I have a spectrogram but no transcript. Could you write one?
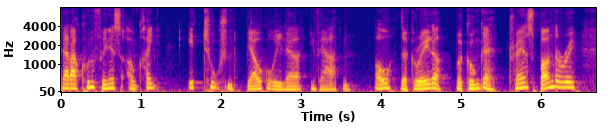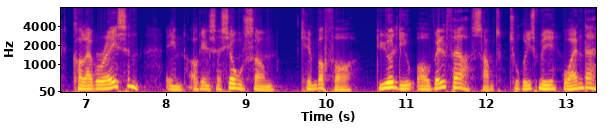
da der kun findes omkring 1000 bjerggorillaer i verden. Og The Greater Wagunga Transboundary Collaboration, en organisation, som kæmper for dyreliv og velfærd samt turisme i Rwanda,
